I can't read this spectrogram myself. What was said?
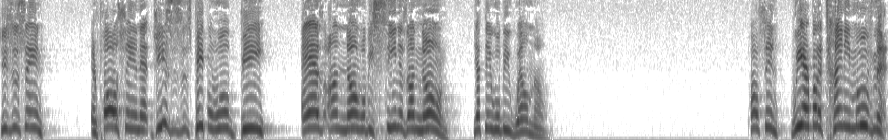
Jesus is saying, and Paul is saying that Jesus' people will be as unknown, will be seen as unknown, yet they will be well known. Paul's saying, we are but a tiny movement,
